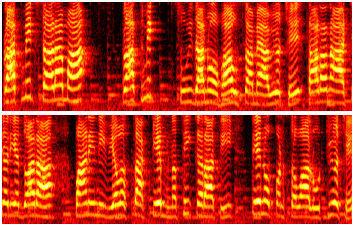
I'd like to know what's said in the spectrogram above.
પ્રાથમિક શાળામાં પ્રાથમિક સુવિધાનો અભાવ સામે આવ્યો છે. શાળાના આચાર્ય દ્વારા પાણીની વ્યવસ્થા કેમ નથી કરાતી તેનો પણ સવાલ ઉઠ્યો છે.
